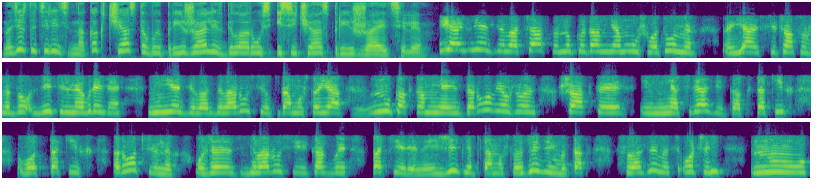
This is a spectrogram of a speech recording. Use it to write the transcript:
Надежда Терентьевна, как часто вы приезжали в Беларусь и сейчас приезжаете ли? Я ездила часто, но когда у меня муж вот умер, я сейчас уже длительное время не ездила в Белоруссию, потому что я, ну, как-то у меня и здоровье уже шаткое, и у меня связи, как таких, вот таких родственных, уже с Белоруссией как бы потеряны из жизни, потому что жизнь вот так сложилась очень, ну,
